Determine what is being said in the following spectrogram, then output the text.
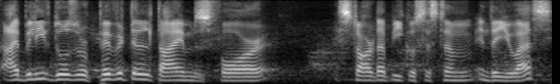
I believe those were pivotal times for startup ecosystem in the US,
